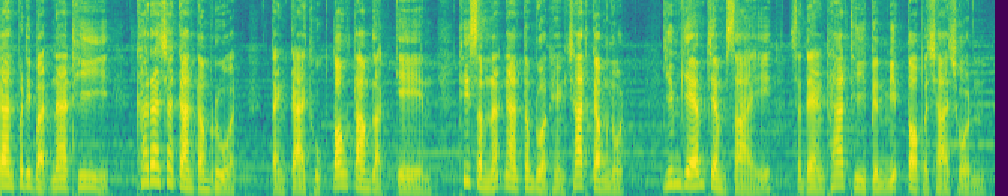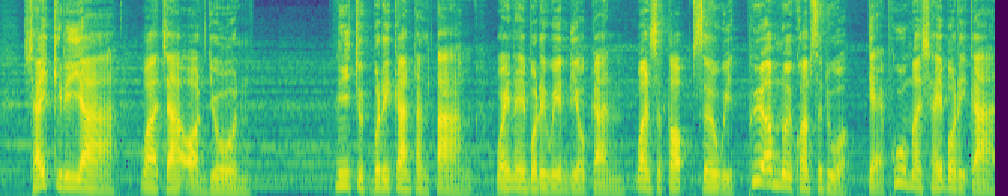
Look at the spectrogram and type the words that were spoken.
การปฏิบัติหน้าที่ข้าราชการตำรวจ แต่งกายถูกต้องตามหลักเกณฑ์ที่สำนักงานตำรวจแห่งชาติกำหนดยิ้มแย้มแจ่มใส แสดงท่าทีเป็นมิตรต่อประชาชน ใช้กิริยา วาจาอ่อนโยน มีจุดบริการต่างๆ ไว้ในบริเวณเดียวกัน One Stop Service เพื่ออำนวยความสะดวกแก่ผู้มาใช้บริการ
